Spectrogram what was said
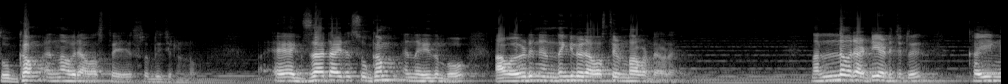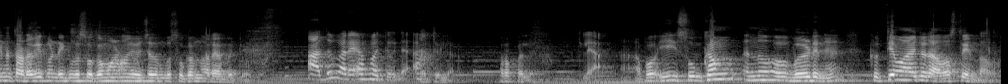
സുഖം എന്ന ഒരു അവസ്ഥയെ ശ്രദ്ധിച്ചിട്ടുണ്ടോ? എക്സാക്റ്റ് ആയിട്ട് സുഖം എന്ന് എഴുതുമ്പോൾ ആ വേർഡിന് എന്തെങ്കിലും ഒരു അവസ്ഥ ഉണ്ടാവണ്ടേ അവിടെ? നല്ല ഒരു അടി അടിച്ചിട്ട് കൈ ഇങ്ങനെ തടവിക്കൊണ്ടിരിക്കുമ്പോൾ സുഖമാണോ ചോദിച്ചാൽ നമുക്ക് സുഖം എന്ന് പറയാൻ പറ്റുമോ? അത് പറയാൻ പറ്റൂല. പറ്റില്ല. ഉറപ്പല്ലേ? അപ്പോൾ ഈ സുഖം എന്ന വേർഡിന് കൃത്യമായിട്ടൊരു അവസ്ഥ ഉണ്ടാവും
